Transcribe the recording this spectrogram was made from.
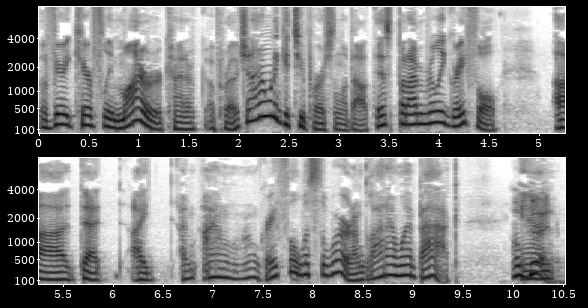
a very carefully monitored kind of approach. And I don't want to get too personal about this, but I'm really grateful, uh, that I, I'm, I'm, I'm grateful. What's the word? I'm glad I went back. oh, And, good.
